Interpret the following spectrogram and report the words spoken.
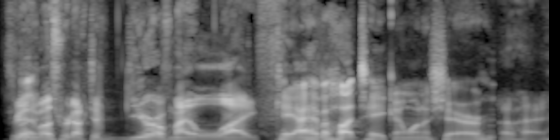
It's been But- the most productive year of my life. Okay, I have a hot take I want to share. Okay.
